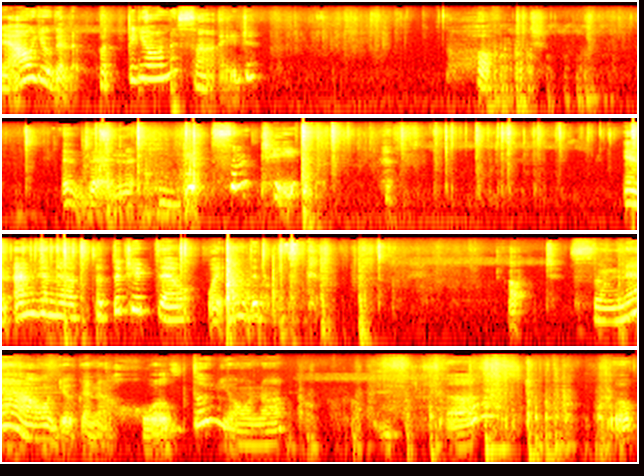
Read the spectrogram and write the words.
Now you're to put the yarn aside. Perfect. And then get some tape. And I'm to put the tape down right on the desk. Alright. So now you're to hold the yarn up just whoop,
